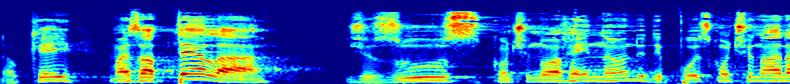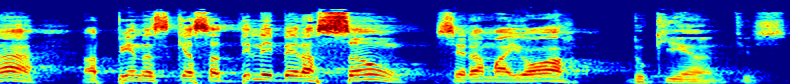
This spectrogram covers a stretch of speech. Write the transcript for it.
Ok? Mas até lá, Jesus continua reinando e depois continuará. Apenas que essa deliberação será maior do que antes.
